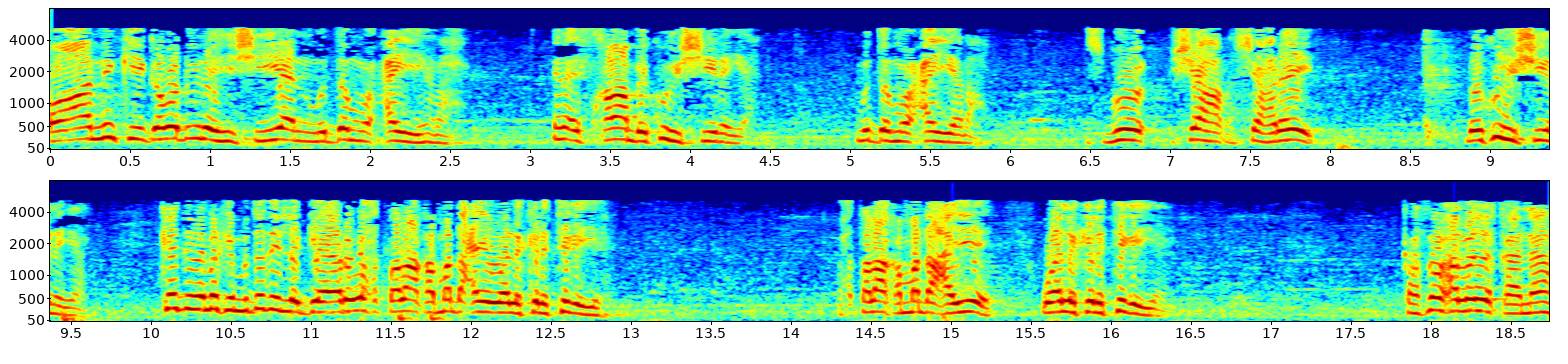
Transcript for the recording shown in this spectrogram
oo a ninkii gabadhu inay heshiiyaan muddo mucayana inay isqabaan bay ku heshiinayaan. Muddo mucayana isbuuc shahr shahreyn bay ku heshiinayaan. Kadibna markii muddadii la gaaro wax alaaqa ma dhacaye waa la kala tegaya wax alaaqa ma dhacaye waa la kala tegayaa. Kaasna waxaa loo yaqaanaa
